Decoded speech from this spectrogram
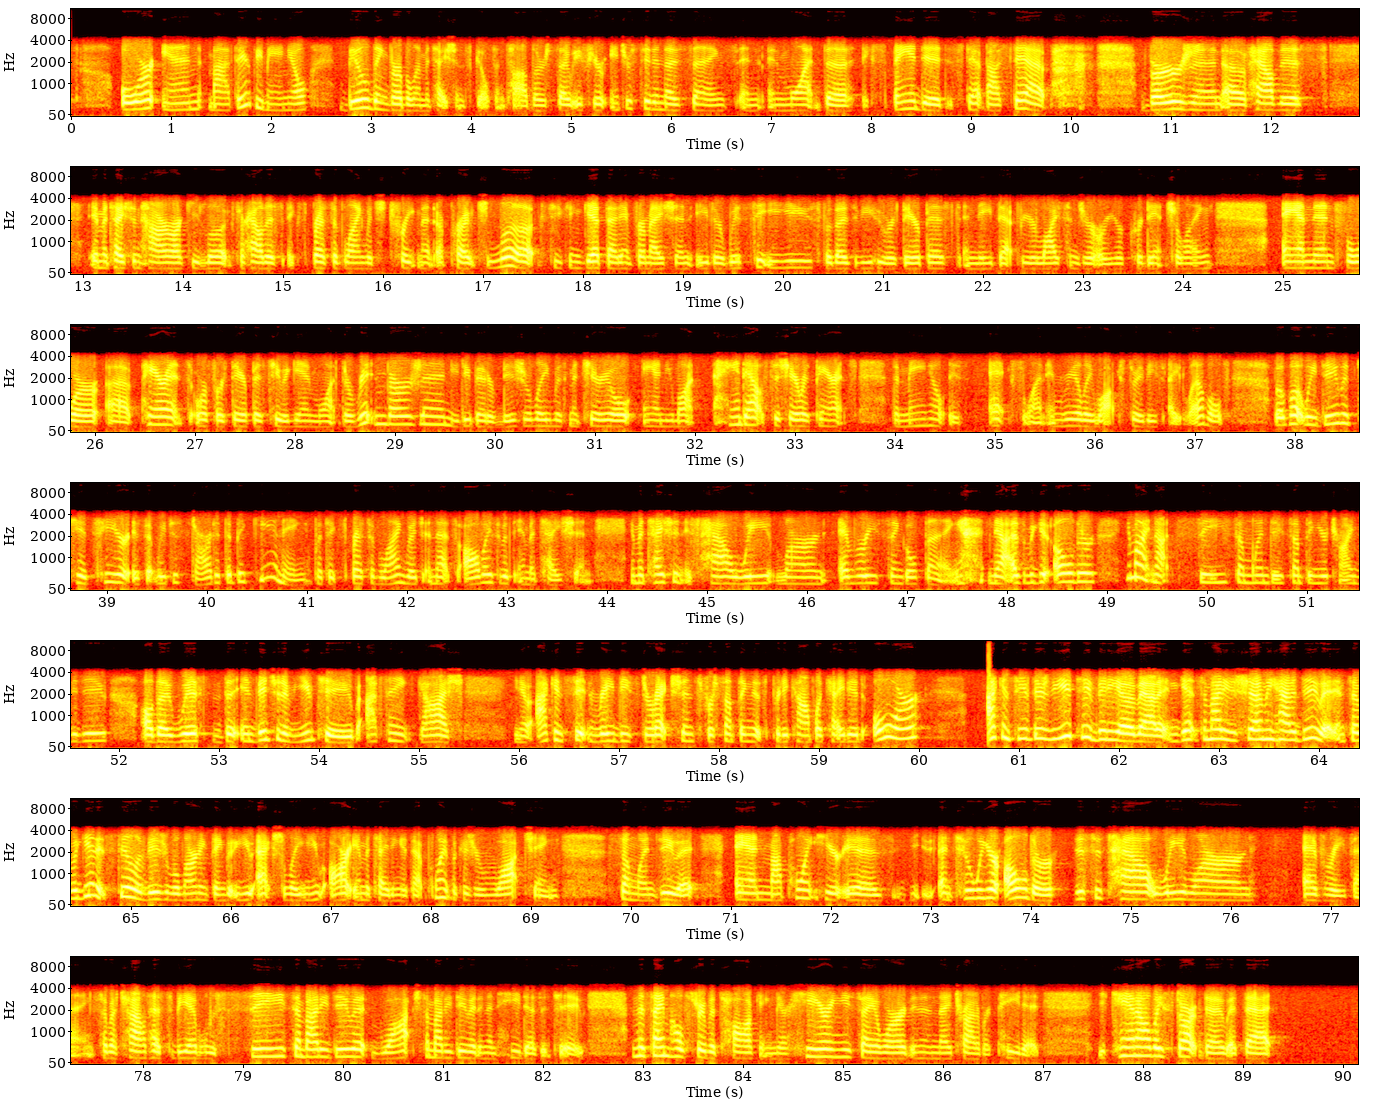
or in my therapy manual, Building Verbal Imitation Skills in Toddlers. So if you're interested in those things and, and want the expanded step by step version of how this imitation hierarchy looks or how this expressive language treatment approach looks, you can get that information either with CEUs for those of you who are therapists and need that for your licensure or your credentialing and then for uh, parents or for therapists who, again, want the written version, you do better visually with material, and you want handouts to share with parents, the manual is excellent and really walks through these eight levels. But what we do with kids here is that we just start at the beginning with expressive language, and that's always with imitation. Imitation is how we learn every single thing. Now, as we get older, you might not see someone do something you're trying to do. Although with the invention of YouTube, I think, gosh, you know, I can sit and read these directions for something that's pretty complicated, or I can see if there's a YouTube video about it and get somebody to show me how to do it. And so again, it's still a visual learning thing, but you actually you are imitating at that point because you're watching someone do it. And my point here is until we are older, this is how we learn everything. So a child has to be able to see somebody do it, watch somebody do it, and then he does it too. And the same holds true with talking. They're hearing you say a word and then they try to repeat it. You can't always start though at that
